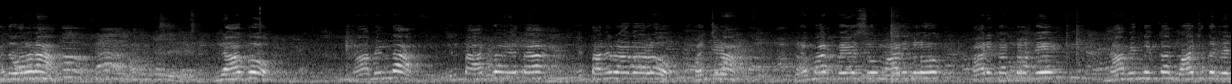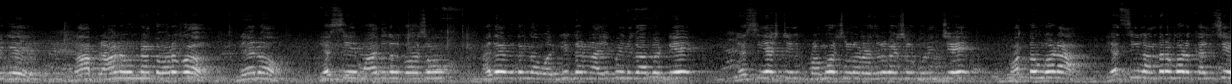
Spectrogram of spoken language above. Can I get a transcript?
అందువలన నాకు నా మీద ఇంత ఆత్మీయత ఇంత అనురాగాలు పంచిన ఎంఆర్పిఎస్ మాదిగులు కార్యకర్తలకి నా మీద ఇంకా బాధ్యత పెరిగి నా ప్రాణం ఉన్నంత వరకు నేను ఎస్సీ మాదిగల కోసం అదేవిధంగా వర్గీకరణ అయిపోయింది కాబట్టి ఎస్సీ ఎస్టీలకు ప్రమోషన్ల రిజర్వేషన్ల గురించి మొత్తం కూడా ఎస్సీలు అందరం కూడా కలిసి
